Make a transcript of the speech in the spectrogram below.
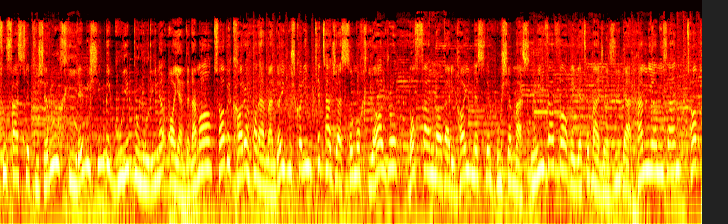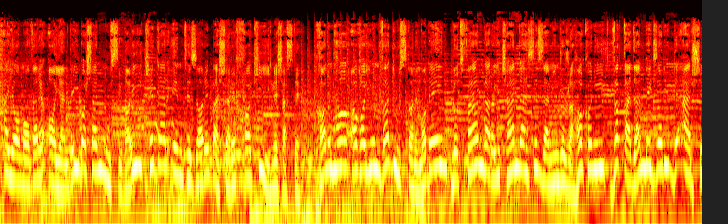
تو فصل پیش رو خیره میشیم به گوی بلورین آینده نما تا به کار هنرمندایی گوش کنیم که تجسم و خیال رو با فناوری هایی مثل هوش مصنوعی و واقعیت مجازی در هم میآمیزند تا پیام آور آینده ای باشن موسیقایی که در انتظار بشر خاکی نشسته. خانم ها آقایون و دوستان ما بین لطفا برای چند لحظه زمین رو رها کنید و قدم بگذارید به عرشه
